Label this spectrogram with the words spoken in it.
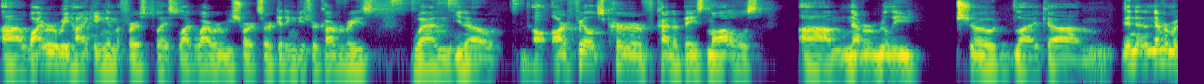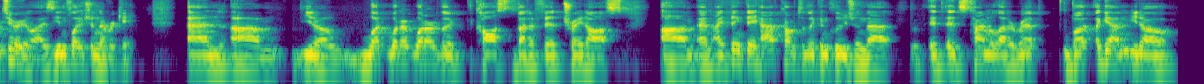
uh, why were we hiking in the first place? Why, why were we short circuiting these recoveries when you know our Phillips curve kind of based models um, never really showed like um, it never materialized. The inflation never came, and um, you know what what are what are the cost benefit trade offs? Um, and I think they have come to the conclusion that it, it's time to let it rip. But again, you know,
